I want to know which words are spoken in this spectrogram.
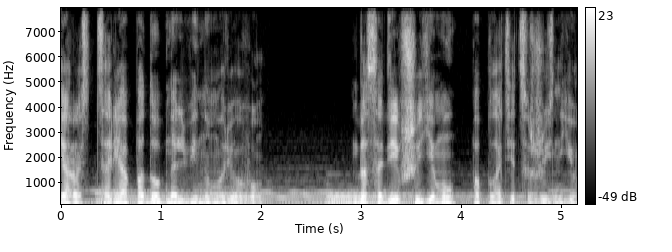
Ярость царя подобна львиному реву. Досадивший ему поплатится жизнью.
